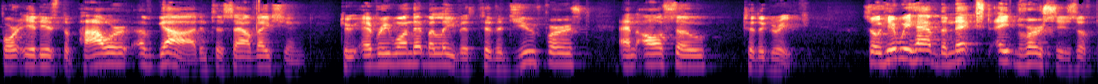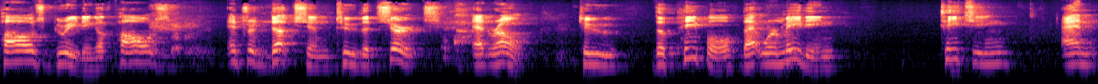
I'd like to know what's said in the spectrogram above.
for it is the power of God unto salvation to everyone that believeth, to the Jew first, and also to the Greek. So here we have the next eight verses of Paul's greeting, of Paul's introduction to the church at Rome, to the people that were meeting, teaching, and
